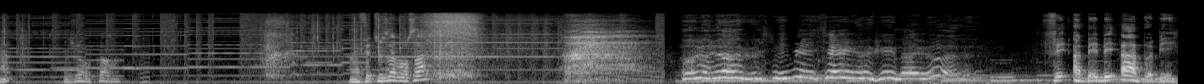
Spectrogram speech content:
On joue encore. Hein. On a fait tout ça pour ça? Oh là là, je suis blessé, j'ai mal. Fais ABBA, Bobby.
